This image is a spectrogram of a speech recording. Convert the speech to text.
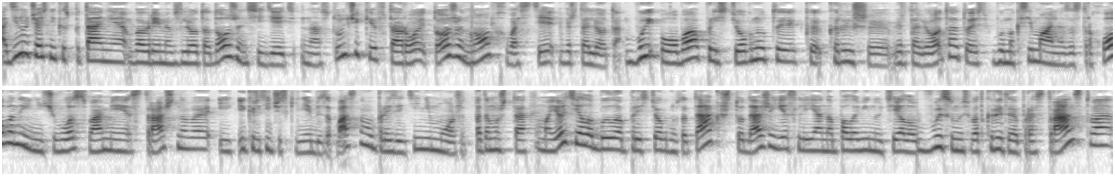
Один участник испытания во время взлета должен сидеть на стульчике, второй тоже, но в хвосте вертолета. Вы оба пристегнуты к крыше вертолета, то есть вы максимально застрахованы и ничего с вами страшного и, и критически небезопасного произойти не может. Потому что мое тело было пристегнуто так, что даже если я наполовину тела высунусь в открытое пространство,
